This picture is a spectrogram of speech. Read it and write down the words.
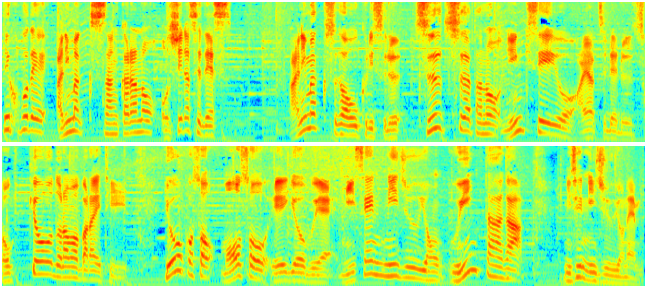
でここでアニマックスさんからのお知らせです。アニマックスがお送りするスーツ姿の人気声優を操れる即興ドラマバラエティようこそ妄想営業部へ。2024ウィンターが。2024年。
